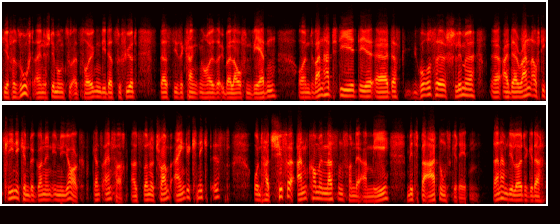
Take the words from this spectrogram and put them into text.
hier versucht, eine Stimmung zu erzeugen, die dazu führt, dass diese Krankenhäuser überlaufen werden. Und wann hat die, die, äh, das große, schlimme, äh, der Run auf die Kliniken begonnen in New York? Ganz einfach, als Donald Trump eingeknickt ist und hat Schiffe ankommen lassen von der Armee mit Beatmungsgeräten. Dann haben die Leute gedacht,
